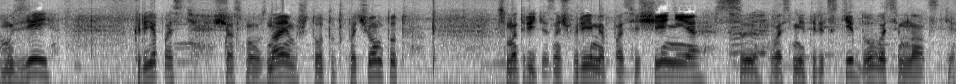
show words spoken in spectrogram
музей, крепость. Сейчас мы узнаем, что тут, почем тут. Смотрите, значит, время посещения с 8.30 до 18.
